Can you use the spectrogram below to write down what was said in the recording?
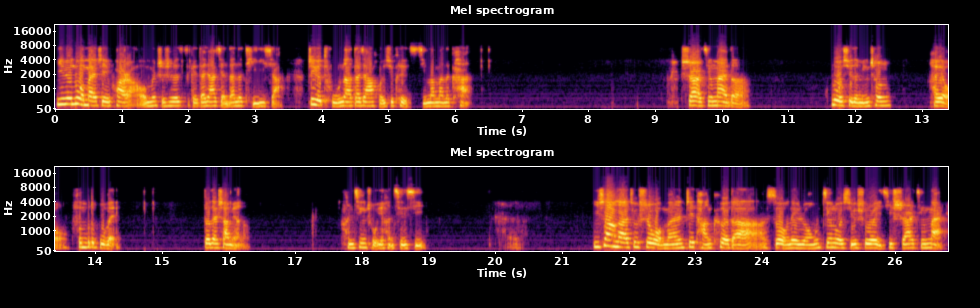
因为络脉这一块啊，我们只是给大家简单的提一下，这个图呢，大家回去可以自己慢慢的看。十二经脉的络穴的名称，还有分布的部位，都在上面了，很清楚也很清晰。以上呢就是我们这堂课的所有内容，经络学说以及十二经脉，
